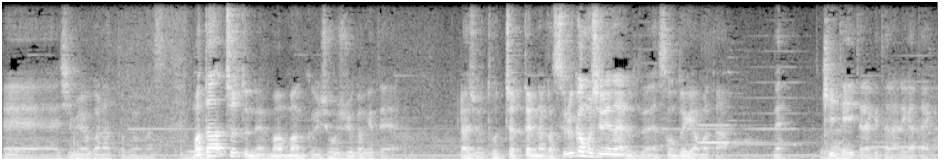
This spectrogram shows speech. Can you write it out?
えー締めようかなと思います、うんまたちょっとねまんまん君招集かけてラジオ撮っちゃったりなんかするかもしれないのでねその時はまたね聞いていただけたらありがたいか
